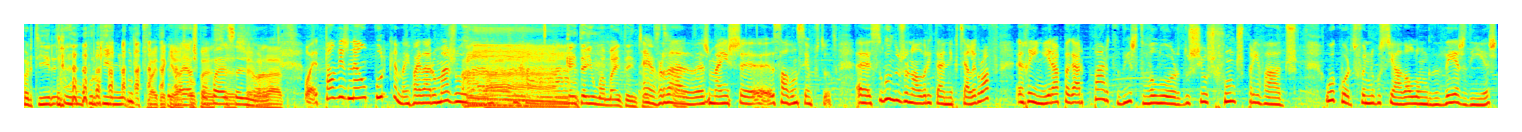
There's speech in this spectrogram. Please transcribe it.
partir o porquinho. Vai ter que ir às às poupanças. poupanças, é não é? verdade. Olha, Talvez não, porque a mãe vai dar uma ajuda. Quem tem uma mãe tem tudo. É verdade, as mães eh, salvam sempre tudo. Eh, segundo o jornal britânico Telegraph, a rainha irá pagar parte deste valor dos seus fundos privados. O acordo foi negociado ao longo de 10 dias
